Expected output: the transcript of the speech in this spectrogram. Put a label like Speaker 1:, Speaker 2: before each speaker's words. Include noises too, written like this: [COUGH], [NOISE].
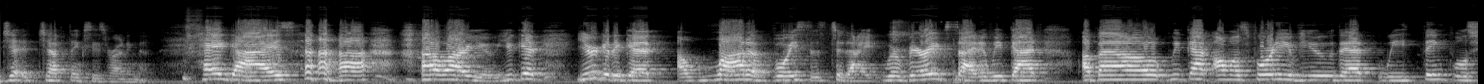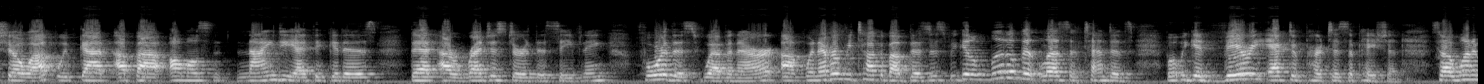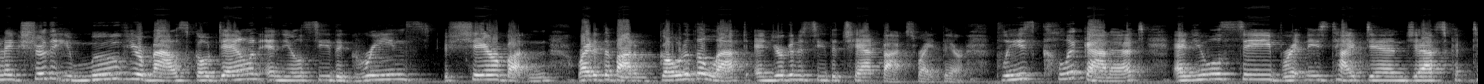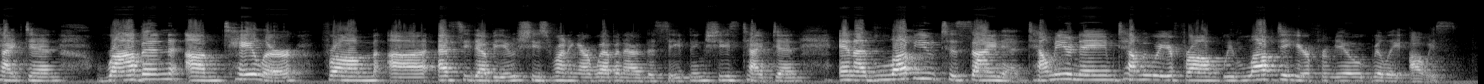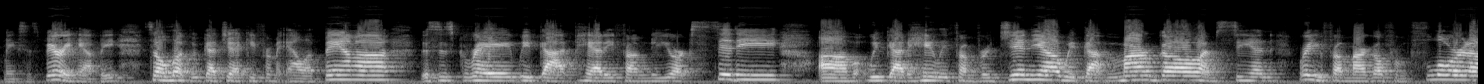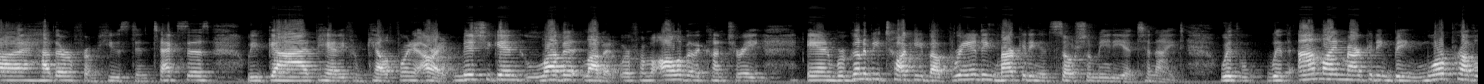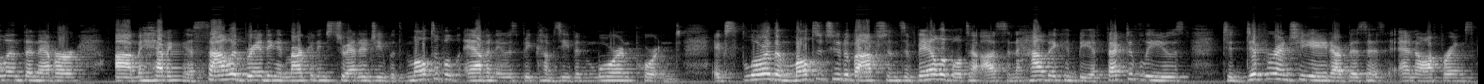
Speaker 1: Je- Jeff thinks he's running this. Hey guys, [LAUGHS] how are you? You get you're going to get a lot of voices tonight. We're very excited. We've got about we've got almost 40 of you that we think will show up. We've got about almost 90, I think it is, that are registered this evening for this webinar. Um, whenever we talk about business, we get a little bit less attendance, but we get very active participation. So I want to make sure that you move your mouse, go down, and you'll see the green share button right at the bottom. Go to the left, and you're going to see the chat box right there. Please click on it, and you will see Brittany's typed in, Jeff's typed in. Robin um, Taylor from uh, SCW. She's running our webinar this evening. She's typed in. And I'd love you to sign in. Tell me your name, tell me where you're from. We love to hear from you, really, always makes us very happy. So look, we've got Jackie from Alabama. This is great. We've got Patty from New York City. Um, we've got Haley from Virginia. We've got Margot. I'm seeing, where are you from, Margot? From Florida. Heather from Houston, Texas. We've got Patty from California. All right, Michigan. Love it, love it. We're from all over the country. And we're going to be talking about branding, marketing, and social media tonight. With, with online marketing being more prevalent than ever, um, having a solid branding and marketing strategy with multiple avenues becomes even more important. Explore the multitude of options available to us and how they can be effectively used to differentiate our business and offerings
